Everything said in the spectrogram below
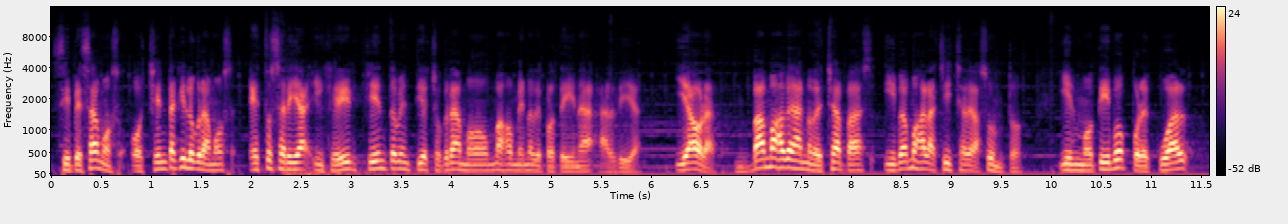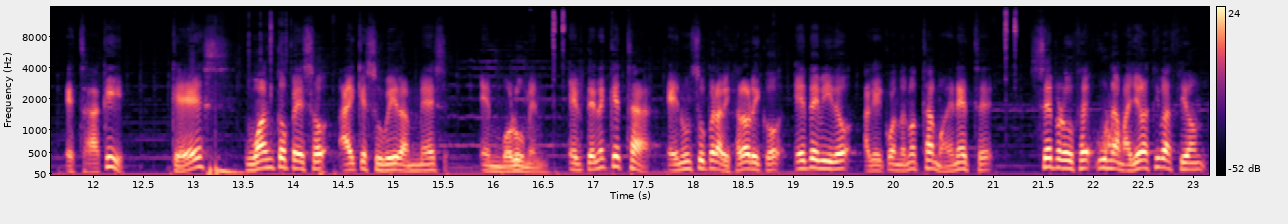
si pesamos 80 kilogramos, esto sería ingerir 128 gramos más o menos de proteína al día. Y ahora, vamos a dejarnos de chapas y vamos a la chicha del asunto y el motivo por el cual está aquí, que es cuánto peso hay que subir al mes en volumen. El tener que estar en un superávit calórico es debido a que cuando no estamos en este, se produce una mayor activación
